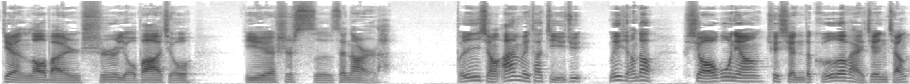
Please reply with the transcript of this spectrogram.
店老板十有八九也是死在那儿了。本想安慰她几句，没想到小姑娘却显得格外坚强。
